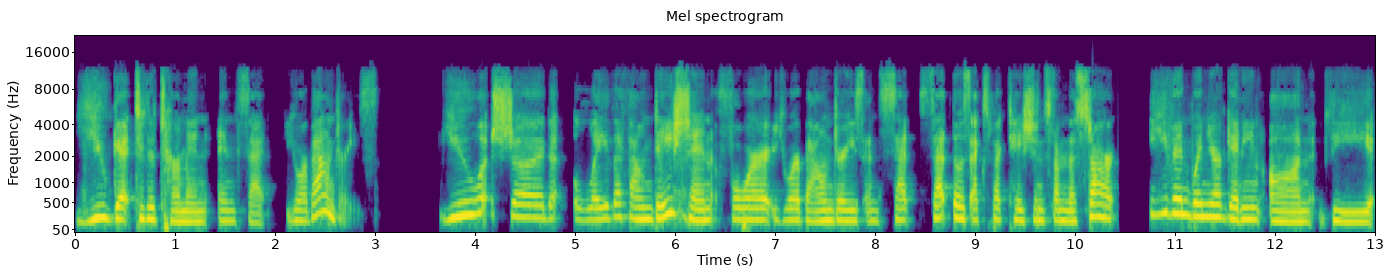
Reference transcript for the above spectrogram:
you get to determine and set your boundaries. You should lay the foundation for your boundaries and set, set those expectations from the start even when you're getting on the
